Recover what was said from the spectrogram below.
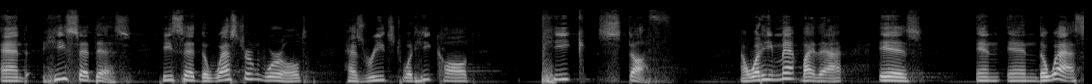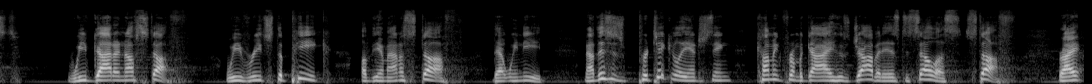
And he said this. He said the Western world has reached what he called peak stuff. And what he meant by that is in, in the West, we've got enough stuff. We've reached the peak of the amount of stuff that we need. Now, this is particularly interesting coming from a guy whose job it is to sell us stuff, right?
